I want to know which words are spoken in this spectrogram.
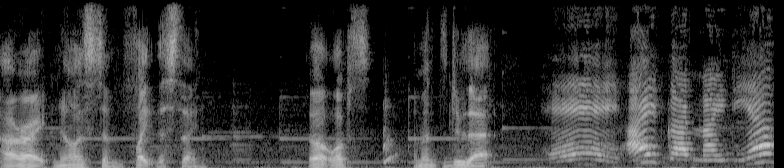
Alright, now let's um, inflate this thing. Oh, whoops. I meant to do that. Hey, I've got an idea.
